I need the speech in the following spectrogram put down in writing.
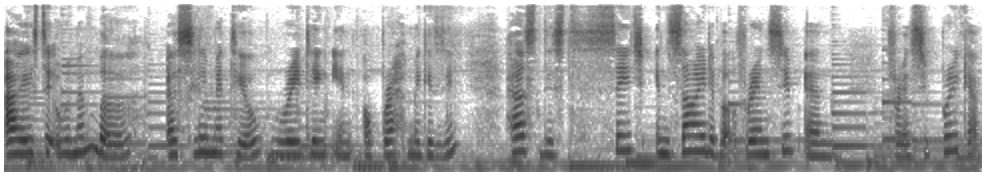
I still remember Ashley Matthew writing in Oprah magazine has this sage insight about friendship and friendship breakup.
